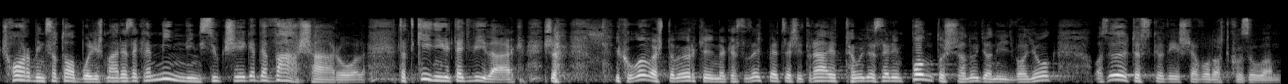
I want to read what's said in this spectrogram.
és 30 abból, és már ezekre mindig szüksége, de vásárol. Tehát kinyílt egy világ. És mikor olvastam Örkénynek ezt az egypercesit, rájöttem, hogy ezzel én pontosan ugyanígy vagyok, az öltözködésre vonatkozóan.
